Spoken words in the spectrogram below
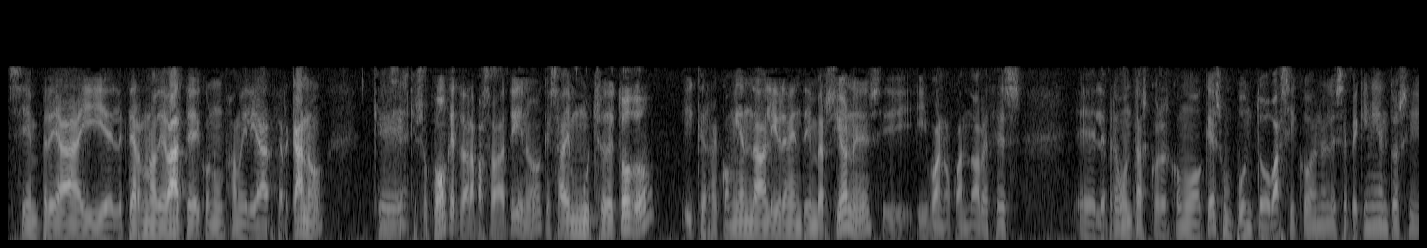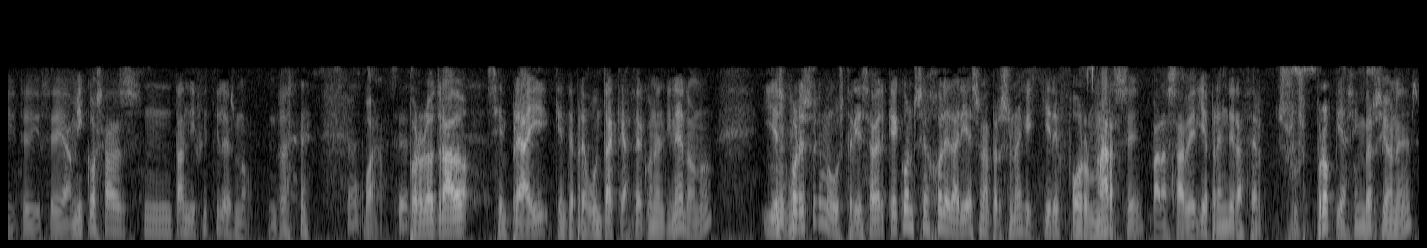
siempre hay el eterno debate con un familiar cercano que, supongo que te habrá pasado a ti, ¿no? Que sabe mucho de todo y que recomienda libremente inversiones y, bueno, cuando a veces eh, le preguntas cosas como ¿qué es un punto básico en el SP500? y te dice a mí cosas mm, tan difíciles no. Entonces, bueno, por el otro lado, siempre hay quien te pregunta qué hacer con el dinero, ¿no? Y es por eso que me gustaría saber qué consejo le darías a una persona que quiere formarse para saber y aprender a hacer sus propias inversiones,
